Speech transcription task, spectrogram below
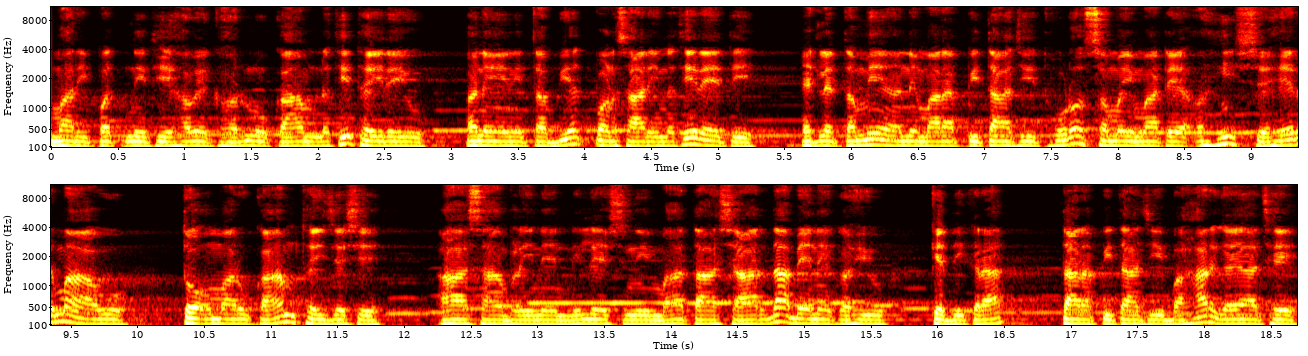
મારી પત્નીથી હવે ઘરનું કામ નથી થઈ રહ્યું અને એની તબિયત પણ સારી નથી રહેતી, એટલે તમે અને મારા પિતાજી થોડો સમય માટે અહીં શહેરમાં આવો, તો અમારું કામ થઈ જશે. આ સાંભળીને નિલેશની માતા શારદાબેને કહ્યું કે, દીકરા, તારા પિતાજી બહાર ગયા છે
